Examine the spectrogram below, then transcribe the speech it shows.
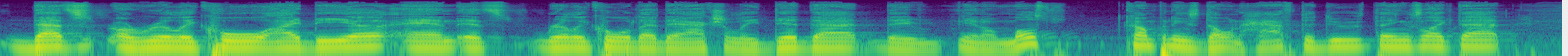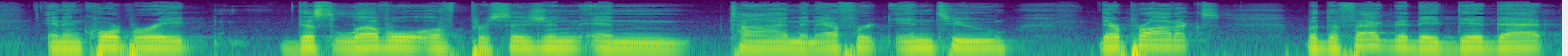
That's a really cool idea, and it's really cool that they actually did that. They, you know, most companies don't have to do things like that and incorporate this level of precision and time and effort into their products. But the fact that they did that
